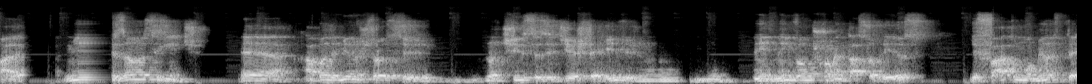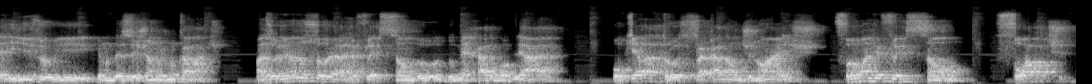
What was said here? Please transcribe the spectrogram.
Olha, minha visão é a seguinte: é, a pandemia nos trouxe notícias e dias terríveis, não, não, nem, nem vamos comentar sobre isso. De fato, um momento terrível e que não desejamos nunca mais. Mas olhando sobre a reflexão do, do mercado imobiliário, o que ela trouxe para cada um de nós foi uma reflexão forte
